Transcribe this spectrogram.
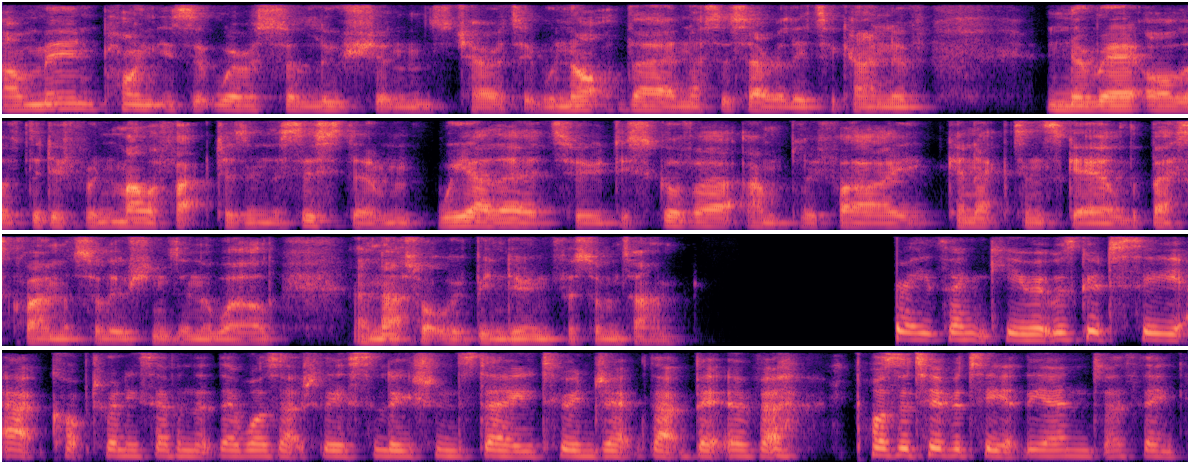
our main point is that we're a solutions charity. We're not there necessarily to kind of narrate all of the different malefactors in the system. We are there to discover, amplify, connect, and scale the best climate solutions in the world. And that's what we've been doing for some time. Great, thank you. It was good to see at COP27 that there was actually a solutions day to inject that bit of uh, positivity at the end, I think.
